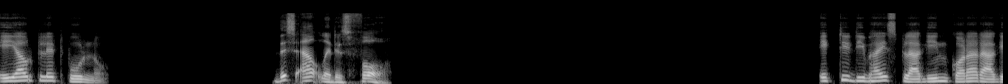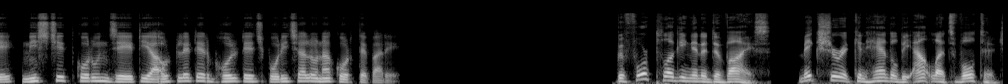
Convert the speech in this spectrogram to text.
এই আউটলেট পূর্ণ This outlet is full. একটি ডিভাইস প্লাগ ইন করার আগে নিশ্চিত করুন যে এটি আউটলেটের ভোল্টেজ পরিচালনা করতে পারে Before plugging in a device, make sure it can handle the outlet's voltage.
